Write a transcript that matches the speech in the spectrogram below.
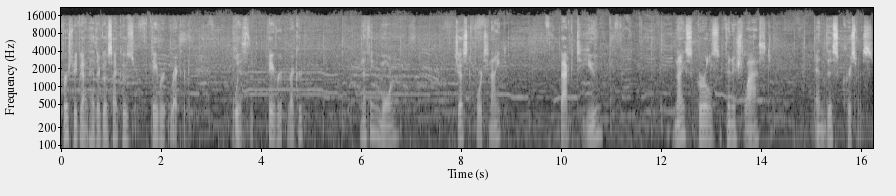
first, we've got Heather Go Psycho's favorite record. With favorite record, nothing more. Just for tonight. Back to you. Nice girls finish last. And this Christmas.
